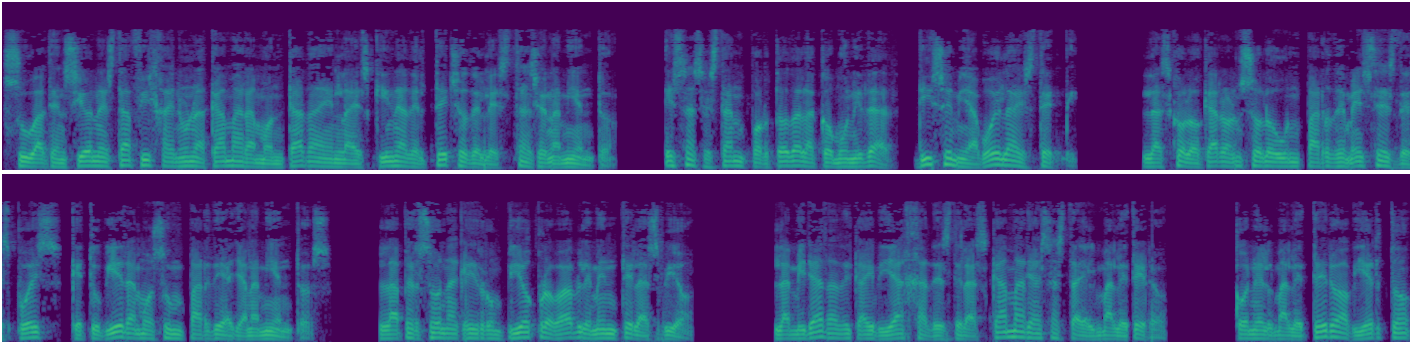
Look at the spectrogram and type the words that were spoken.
su atención está fija en una cámara montada en la esquina del techo del estacionamiento. Esas están por toda la comunidad, dice mi abuela Steppi. Las colocaron solo un par de meses después que tuviéramos un par de allanamientos. La persona que irrumpió probablemente las vio. La mirada de Kai viaja desde las cámaras hasta el maletero. Con el maletero abierto,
